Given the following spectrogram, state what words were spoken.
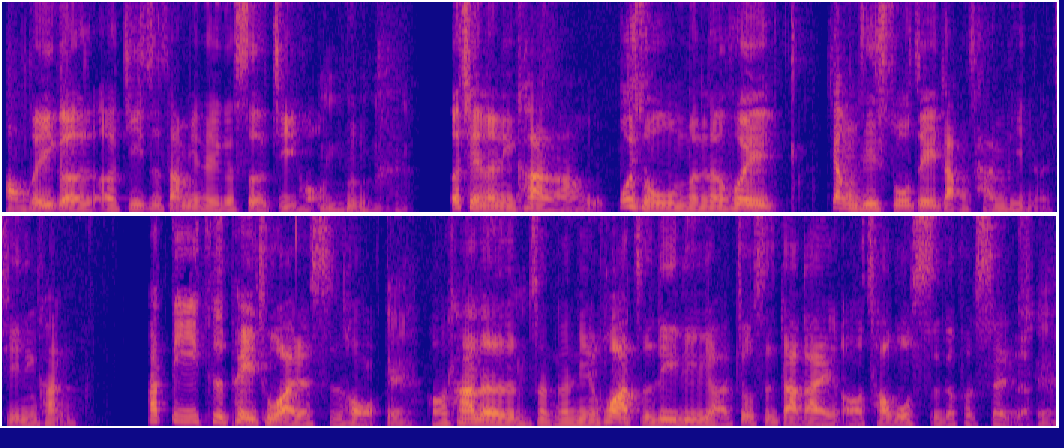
好的一个呃机制上面的一个设计吼。而且呢，你看啊，为什么我们呢会这样去说这一档产品呢？其实你看，它第一次配出来的时候，对，哦，它的整个年化值利率啊，就是大概哦超过十个 percent 了。对，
